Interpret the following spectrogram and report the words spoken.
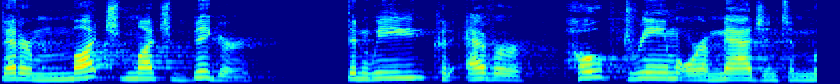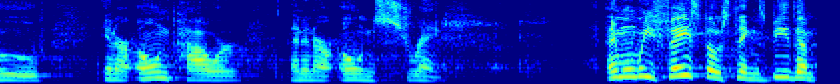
that are much, much bigger than we could ever hope, dream, or imagine to move in our own power and in our own strength. And when we face those things, be them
